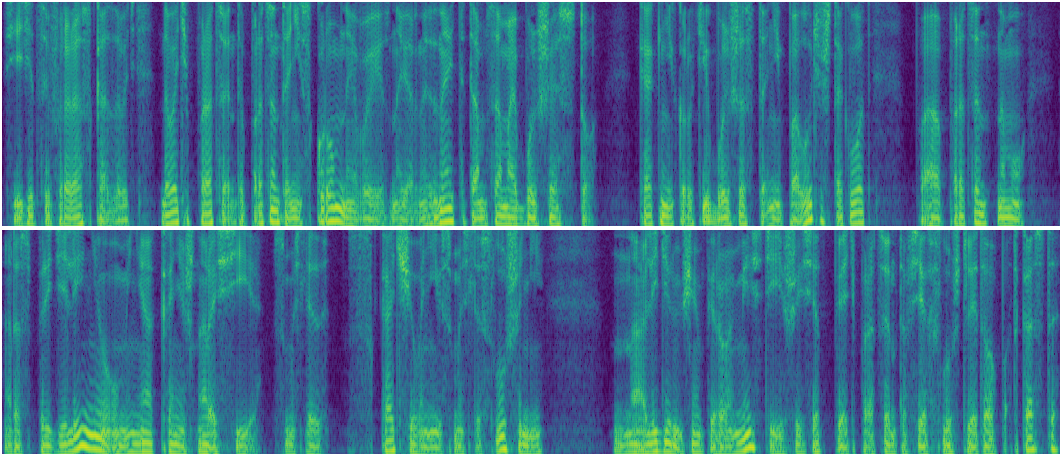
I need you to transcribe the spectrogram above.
все эти цифры рассказывать. Давайте проценты. Проценты, они скромные, вы, наверное, знаете, там самое большее 100. Как ни крути, больше 100 не получишь. Так вот, по процентному распределению у меня, конечно, Россия. В смысле скачиваний, в смысле слушаний на лидирующем первом месте. И 65% всех слушателей этого подкаста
